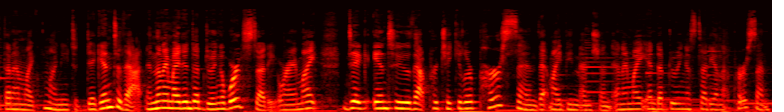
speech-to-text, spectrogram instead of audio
that I'm like, hmm, I need to dig into that. And then I might end up doing a word study, or I might dig into that particular person that might be mentioned, and I might end up doing a study on that person.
